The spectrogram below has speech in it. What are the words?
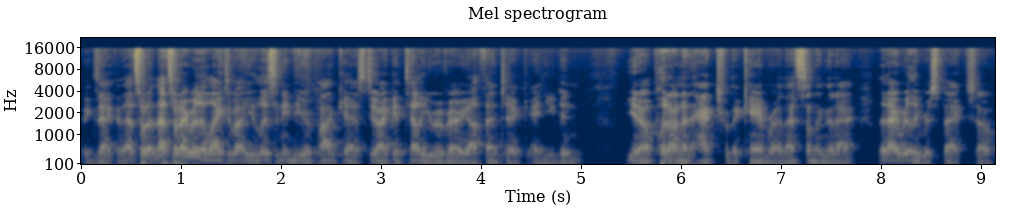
Exactly. That's what that's what I really liked about you listening to your podcast too. I could tell you were very authentic and you didn't, you know, put on an act for the camera. That's something that I that I really respect. So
